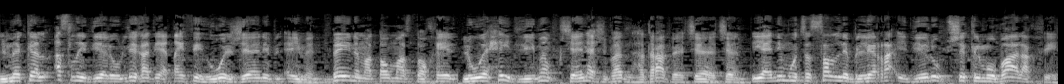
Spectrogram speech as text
المكان الأصلي ديالو اللي غادي يعطي فيه هو الجانب الأيمن بينما توماس توخيل الوحيد اللي ما مقتنعش بهذه الهضرة بتاتا. يعني متصلب للرأي ديالو بشكل مبالغ فيه.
